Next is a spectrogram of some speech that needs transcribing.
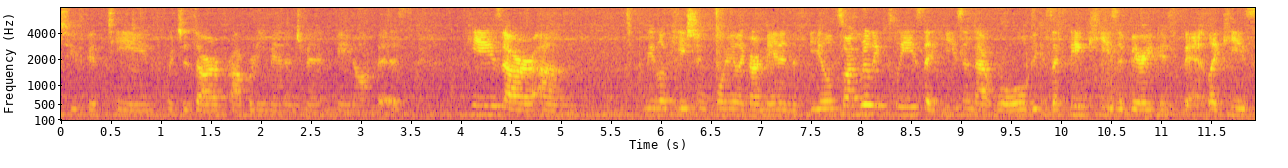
215, which is our property management main office. He's our um, relocation coordinator, like our man in the field. So I'm really pleased that he's in that role because I think he's a very good fit. Like he's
